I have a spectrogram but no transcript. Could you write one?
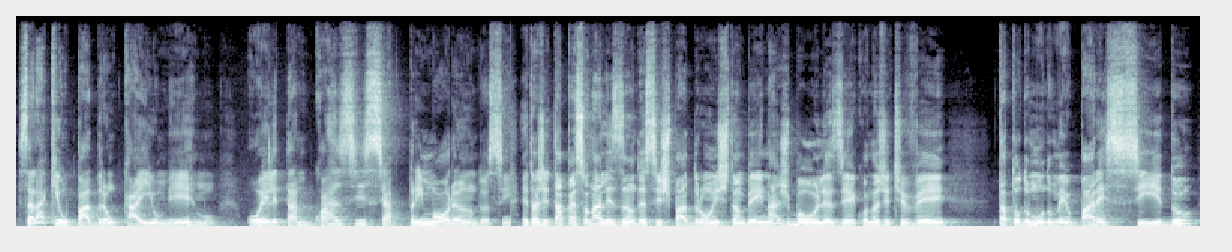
Será que o padrão caiu mesmo? Ou ele está quase se aprimorando, assim? Então a gente está personalizando esses padrões também nas bolhas. E aí quando a gente vê, tá todo mundo meio parecido,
